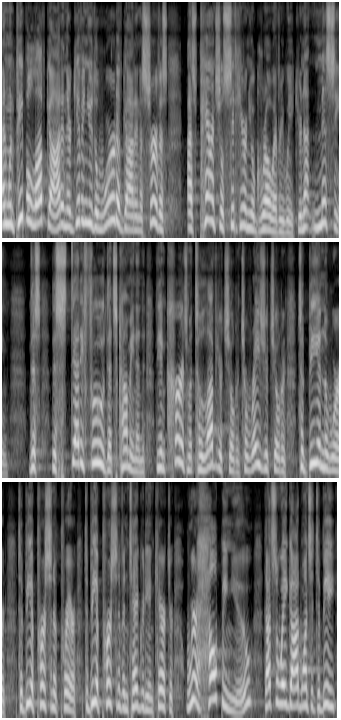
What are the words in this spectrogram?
and when people love God and they're giving you the word of God in a service, as parents, you'll sit here and you'll grow every week. You're not missing this, this steady food that's coming and the encouragement to love your children, to raise your children, to be in the Word, to be a person of prayer, to be a person of integrity and character. We're helping you. That's the way God wants it to be.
